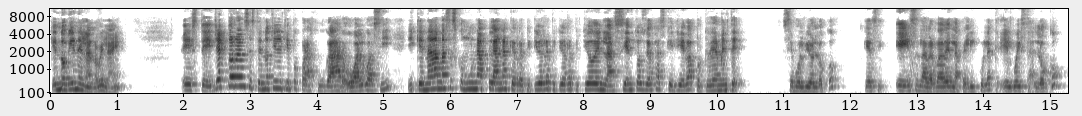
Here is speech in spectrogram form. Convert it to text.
que no viene en la novela, ¿eh? Este, Jack Torrance este, no tiene tiempo para jugar o algo así, y que nada más es como una plana que repitió y repitió y repitió en las cientos de hojas que lleva, porque obviamente se volvió loco, que es, es la verdad en la película, que el güey está loco.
